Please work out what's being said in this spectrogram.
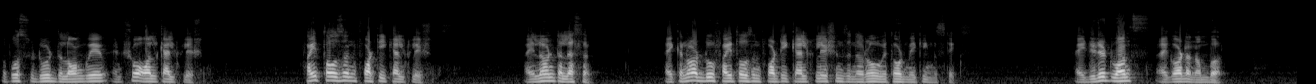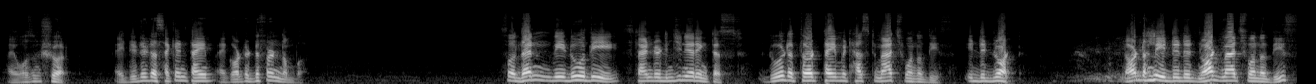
Supposed to do it the long way and show all calculations 5040 calculations. I learnt a lesson. I cannot do 5040 calculations in a row without making mistakes. I did it once I got a number. I was not sure. I did it a second time I got a different number. So then we do the standard engineering test. Do it a third time it has to match one of these. It did not. Not only did it not match one of these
